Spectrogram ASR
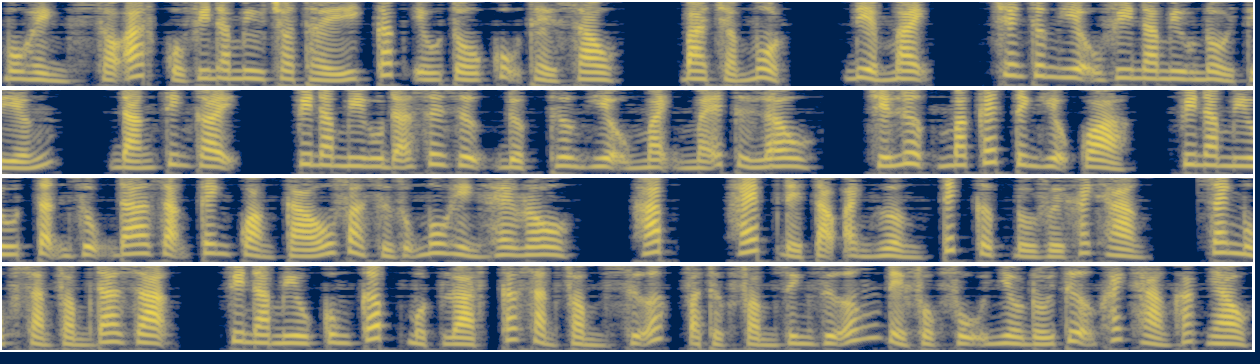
mô hình SOAT của Vinamilk cho thấy các yếu tố cụ thể sau. 3.1. Điểm mạnh, trên thương hiệu Vinamilk nổi tiếng, đáng tin cậy, Vinamilk đã xây dựng được thương hiệu mạnh mẽ từ lâu, chiến lược marketing hiệu quả, Vinamilk tận dụng đa dạng kênh quảng cáo và sử dụng mô hình Hero, Hub, Hep để tạo ảnh hưởng tích cực đối với khách hàng. Danh mục sản phẩm đa dạng, Vinamilk cung cấp một loạt các sản phẩm sữa và thực phẩm dinh dưỡng để phục vụ nhiều đối tượng khách hàng khác nhau.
